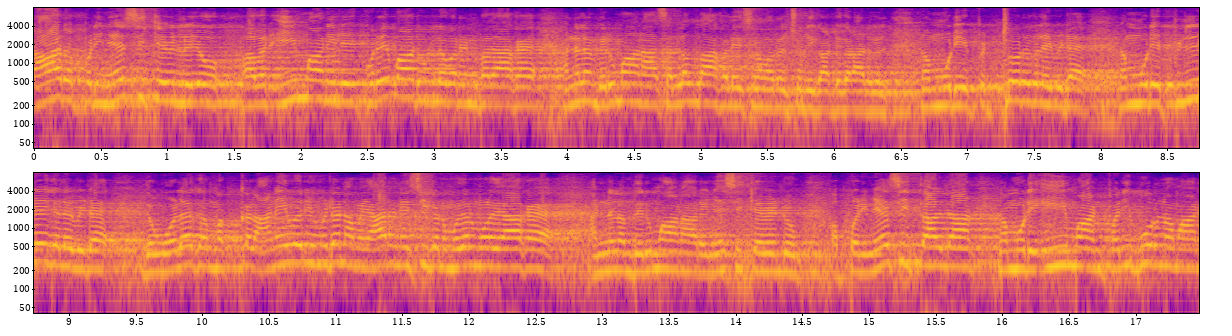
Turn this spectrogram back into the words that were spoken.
யார் அப்படி நேசிக்கவில்லையோ அவர் ஈமானிலே குறைபாடு உள்ளவர் என்பதாக அண்ணலம் பெருமானா சல்லல்லாஹ் அலிஸ்லாம் அவர்கள் சொல்லி காட்டுகிறார்கள். நம்முடைய பெற்றோர்களை விட நம்முடைய பிள்ளைகளை விட இந்த உலக மக்கள் அனைவரையும் விட நம்ம யாரை நேசிக்கணும்? முதல் முறையாக அண்ணலம் பெருமானாரை நேசிக்க வேண்டும். அப்படி நேசித்தால்தான் நம்முடைய ஈமான் பரிபூர்ணமான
